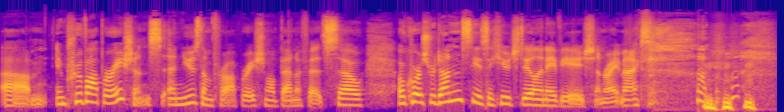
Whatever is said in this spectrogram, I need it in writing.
um, improve operations and use them for operational benefits. So of course redundancy is a huge deal in aviation right max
